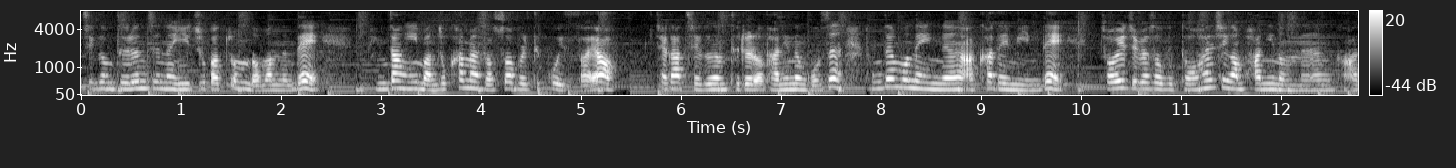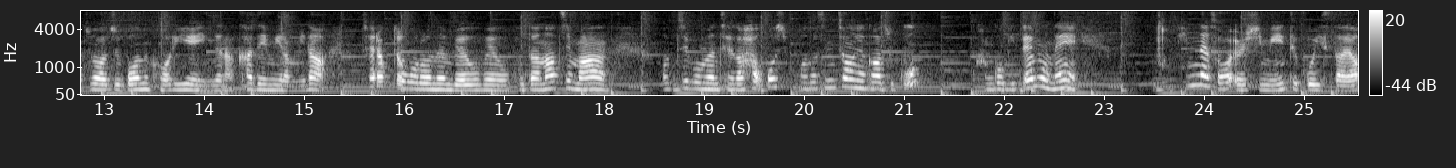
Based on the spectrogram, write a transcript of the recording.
지금 들은 지는 2주가 좀 넘었는데 굉장히 만족하면서 수업을 듣고 있어요. 제가 지금 들으러 다니는 곳은 동대문에 있는 아카데미인데 저희 집에서부터 1시간 반이 넘는 그 아주 아주 먼 거리에 있는 아카데미랍니다. 체력적으로는 매우 매우 고단하지만 어찌 보면 제가 하고 싶어서 신청해가지고 간 거기 때문에 힘내서 열심히 듣고 있어요.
